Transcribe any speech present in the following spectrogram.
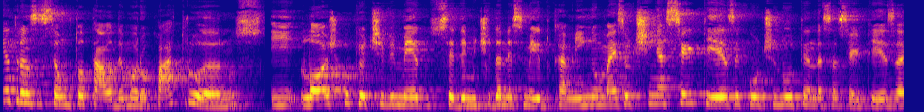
Minha transição total demorou quatro anos e lógico que eu tive medo de ser demitida nesse meio do caminho, mas eu tinha certeza e continuo tendo essa certeza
